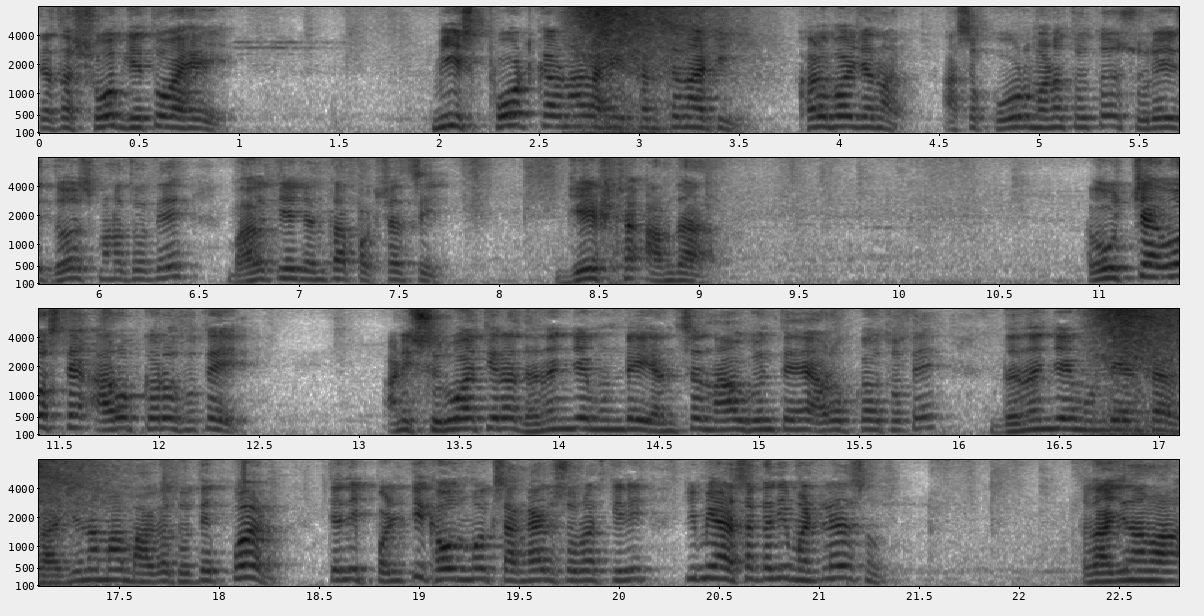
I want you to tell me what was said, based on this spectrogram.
त्याचा शोध घेतो आहे. मी स्फोट करणार आहे सनसनाटी खळबळजनक असं कोण म्हणत होतं? सुरेश धस म्हणत होते भारतीय जनता पक्षाचे ज्येष्ठ आमदार. रोजच्या रोज ते आरोप करत होते. आणि सुरुवातीला धनंजय मुंडे यांचं नाव घेऊन ते आरोप करत होते. धनंजय मुंडे यांचा राजीनामा मागत होते पण त्यांनी पलटी खाऊन मग सांगायला सुरुवात केली की मी असं कधी म्हटलेलंच नव्हतं. राजीनामा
